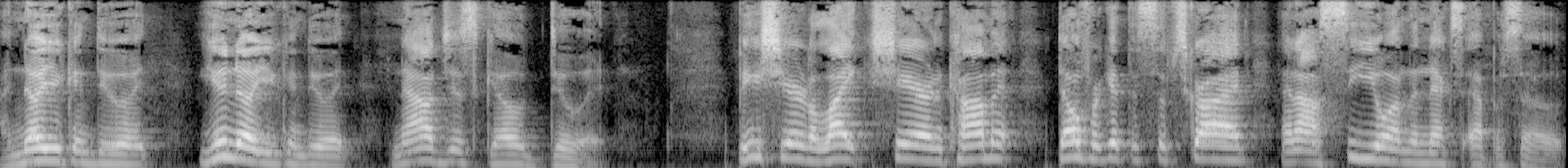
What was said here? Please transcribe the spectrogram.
I know you can do it. You know you can do it. Now just go do it. Be sure to like, share, and comment. Don't forget to subscribe, and I'll see you on the next episode.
